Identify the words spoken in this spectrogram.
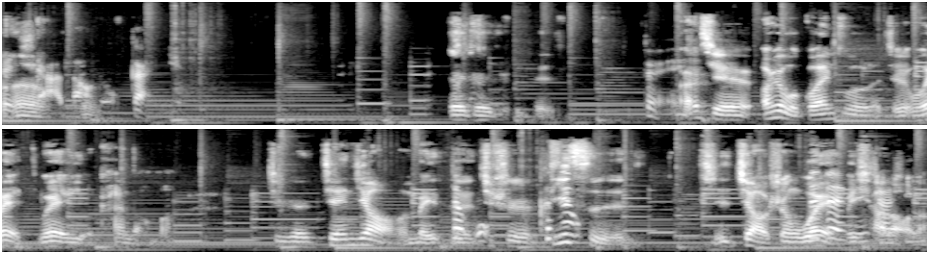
被吓到那种概念。对对对对对，而且而且我关注了，就是我也我也有看到嘛，就是尖叫，每就是第一次叫声我也被吓到了。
